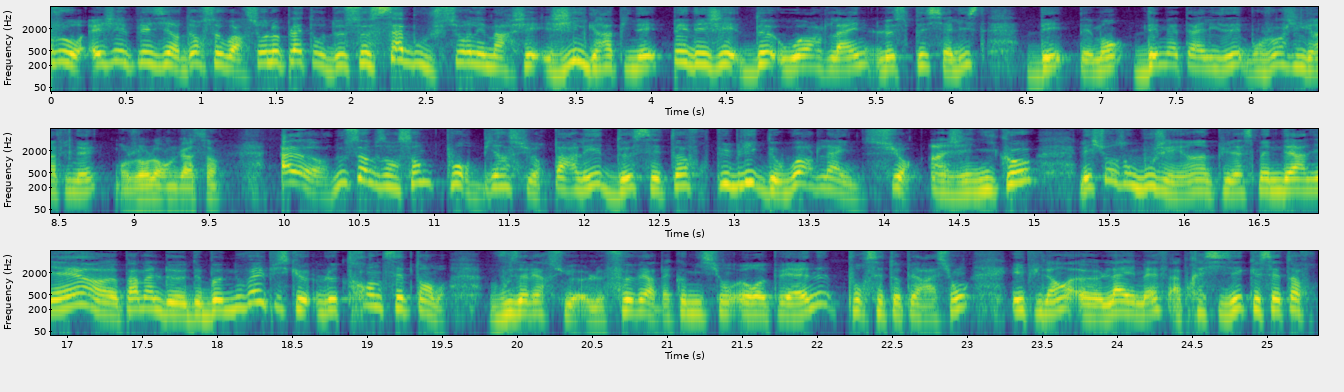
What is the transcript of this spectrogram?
Bonjour et j'ai le plaisir de recevoir sur le plateau de ce Sabouche sur les marchés Gilles Grappinet, PDG de Worldline, le spécialiste des paiements dématérialisés. Bonjour Gilles Grappinet. Bonjour Laurent Grassin. Alors, nous sommes ensemble pour bien sûr parler de cette offre publique de Worldline sur Ingenico. Les choses ont bougé hein, depuis la semaine dernière, euh, pas mal de, de, bonnes nouvelles puisque le 30 septembre, vous avez reçu le feu vert de la Commission européenne pour cette opération et puis là, euh, l'AMF a précisé que cette offre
